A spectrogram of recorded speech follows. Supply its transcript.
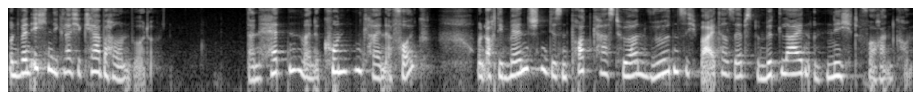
Und wenn ich in die gleiche Kerbe hauen würde, dann hätten meine Kunden keinen Erfolg und auch die Menschen, die diesen Podcast hören, würden sich weiter selbst bemitleiden und nicht vorankommen.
